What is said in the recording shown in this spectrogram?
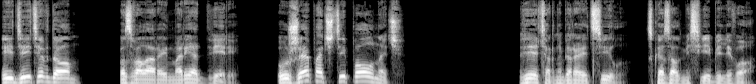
«Идите в дом», — позвала Рейн-Мари от двери. «Уже почти полночь». «Ветер набирает силу», — сказал месье Белево.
